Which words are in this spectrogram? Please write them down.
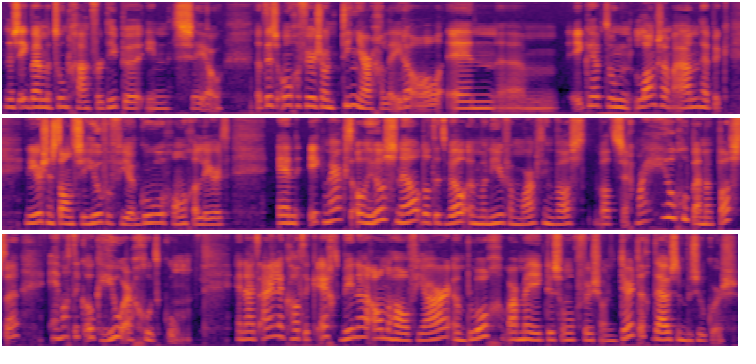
Dus ik ben me toen gaan verdiepen in SEO. Dat is ongeveer zo'n tien jaar geleden al. En um, ik heb toen langzaamaan, heb ik in eerste instantie heel veel via Google gewoon geleerd. En ik merkte al heel snel dat het wel een manier van marketing was, wat zeg maar heel goed bij me paste en wat ik ook heel erg goed kon. En uiteindelijk had ik echt binnen anderhalf jaar een blog waarmee ik dus ongeveer zo'n 30.000 bezoekers,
